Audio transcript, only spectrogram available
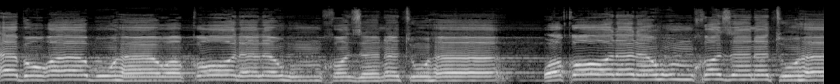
أبوابها وقال لهم خزنتها وقال لهم خزنتها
